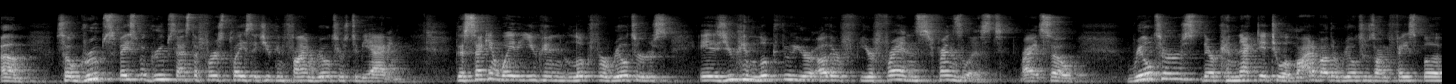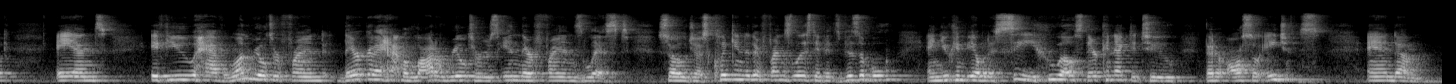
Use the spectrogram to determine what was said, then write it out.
Um, so groups, Facebook groups, that's the first place that you can find realtors to be adding. The second way that you can look for realtors is you can look through your other your friends friends list, right? So realtors, they're connected to a lot of other realtors on Facebook and if you have one realtor friend, they're going to have a lot of realtors in their friends list. So just click into their friends list if it's visible, and you can be able to see who else they're connected to that are also agents. And um,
